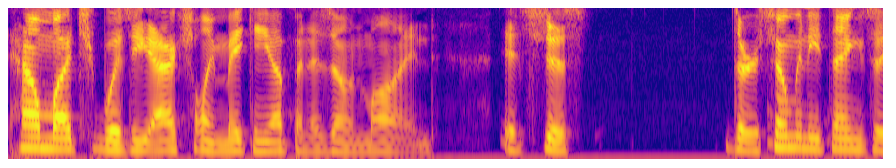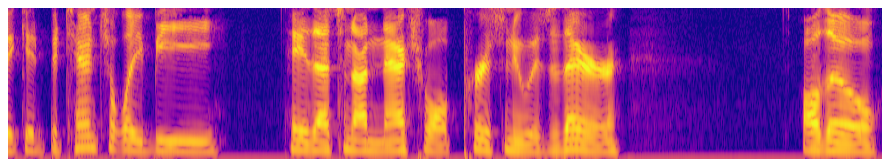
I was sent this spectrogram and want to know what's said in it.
how much was he actually making up in his own mind? It's just there's so many things that could potentially be hey, that's not an actual person who was there. Although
